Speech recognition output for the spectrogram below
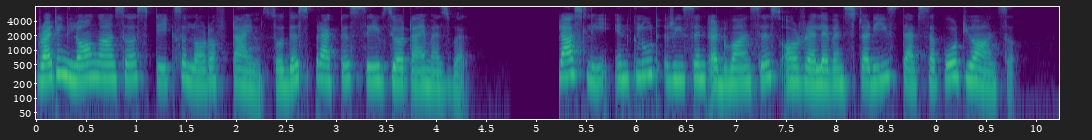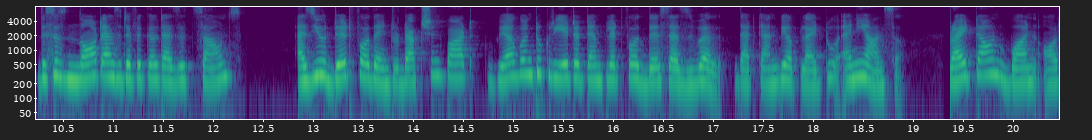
Writing long answers takes a lot of time, so this practice saves your time as well. Lastly, include recent advances or relevant studies that support your answer. This is not as difficult as it sounds. As you did for the introduction part, we are going to create a template for this as well that can be applied to any answer. Write down one or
